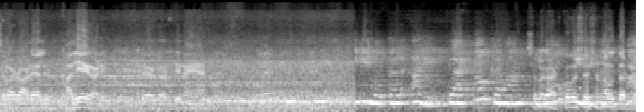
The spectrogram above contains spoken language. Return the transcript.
चला गाडी आली. खाली आहे गाडी. अरे गर्दी नाही आहे. चला, घाटकोबर स्टेशनला उतरलो.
